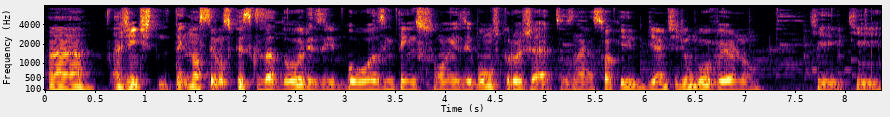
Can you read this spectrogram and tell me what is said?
uh, a gente tem, nós temos pesquisadores e boas intenções e bons projetos, né? Só que diante de um governo que, que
